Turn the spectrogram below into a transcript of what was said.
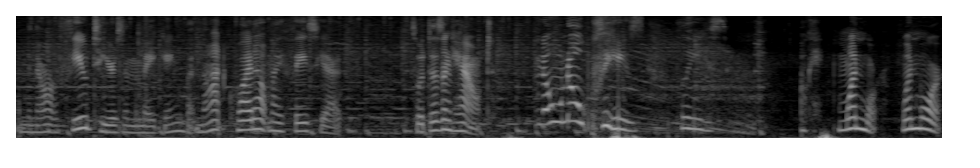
I mean, there are a few tears in the making, but not quite out my face yet. So it doesn't count. No, no, please. Please. Okay, one more. One more.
